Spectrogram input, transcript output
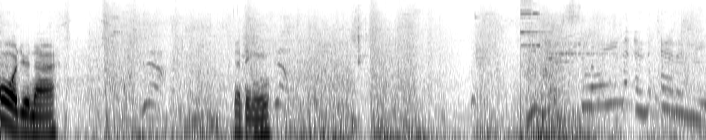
ฮ้ยโหดอยู่นะจะถึง Slain an enemy.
